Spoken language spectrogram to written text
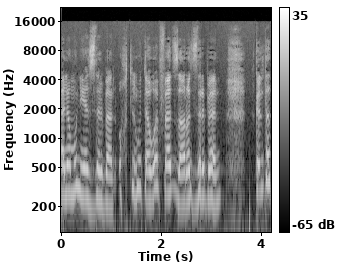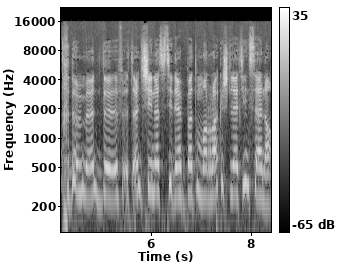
أنا منيا الزربان؟ أخت المتوفاه زهره الزربان. كنت تخدم عند عند شي ناس في سيدي عباد مراكش 30 سنة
